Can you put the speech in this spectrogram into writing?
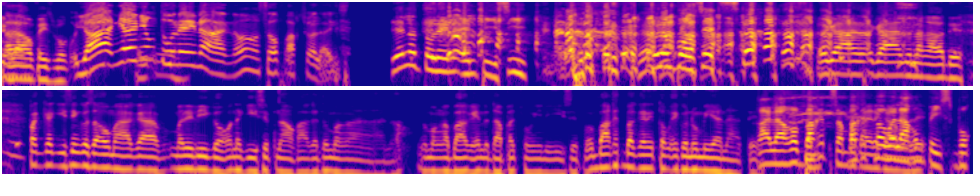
Wala akong Facebook. Yan, yan yung tunay na ano, self-actualized. Yan lang tunay na NPC. Walang boses. Nag- Nag-ano lang ako din. Pagkagising ko sa umaga, maliligo ako, nag-isip na ako kagad ng mga, ano, ng mga bagay na dapat kong iniisip. O, Bakit ba ganitong ekonomiya natin? Kala ko, bakit, ba bakit ba wala akong Facebook?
